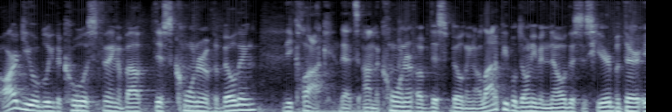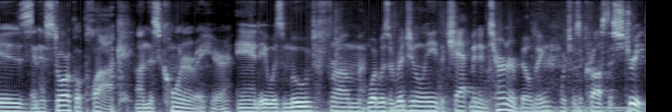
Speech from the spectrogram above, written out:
Arguably the coolest thing about this corner of the building, the clock that's on the corner of this building. Now, a lot of people don't even know this is here, but there is an historical clock on this corner right here. And it was moved from what was originally the Chapman and Turner building, which was across the street.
